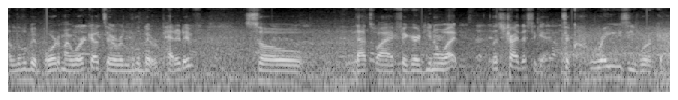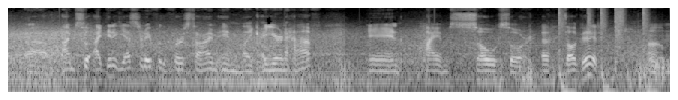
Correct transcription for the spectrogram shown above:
a little bit bored of my workouts. They were a little bit repetitive. So that's why I figured, you know what? Let's try this again. It's a crazy workout. Uh, I'm so I did it yesterday for the first time in like a year and a half, and I am so sore. Uh, it's all good um,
